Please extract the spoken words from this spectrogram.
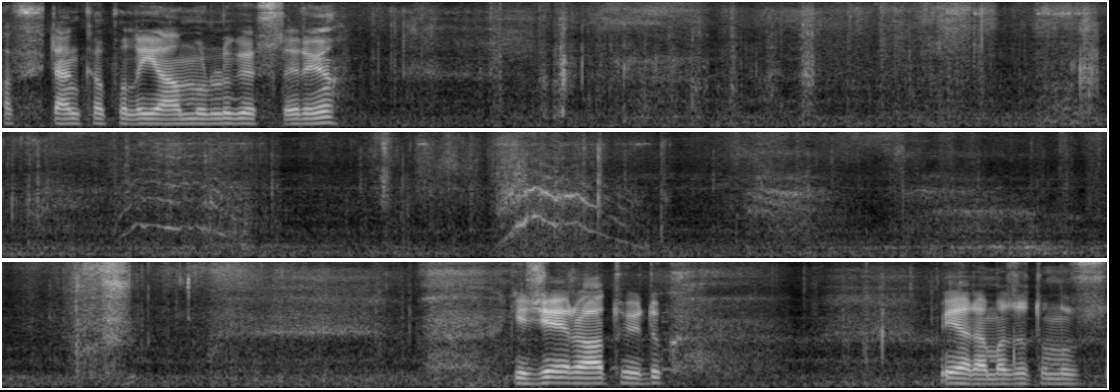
Hafiften kapalı yağmurlu gösteriyor. Gece rahat uyuduk. Bir ara mazotumuz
